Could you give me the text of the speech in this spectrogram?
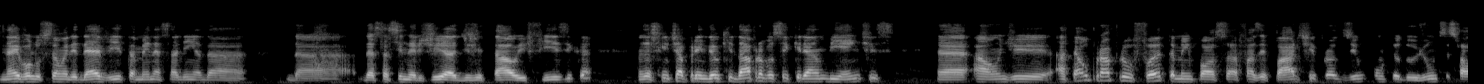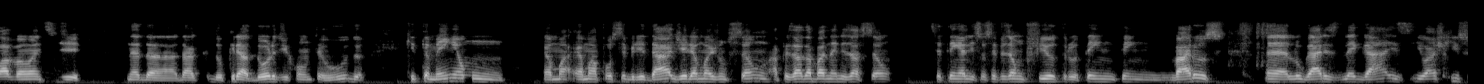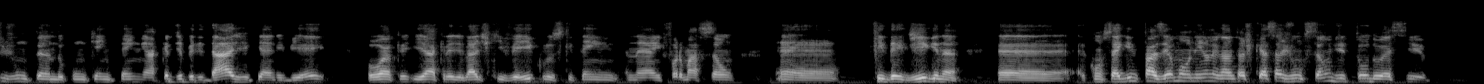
na evolução, ele deve ir também nessa linha da, da, dessa sinergia digital e física, mas acho que a gente aprendeu que dá para você criar ambientes é, onde até o próprio fã também possa fazer parte e produzir um conteúdo junto. Vocês falavam antes de, né, da, da, do criador de conteúdo, que também é um, é uma, é uma possibilidade, ele é uma junção, apesar da banalização, você tem ali, se você fizer um filtro, tem, tem vários é, lugares legais, e eu acho que isso juntando com quem tem a credibilidade que é a NBA, ou a, e a credibilidade que veículos que têm né, a informação é, fidedigna, é, conseguem fazer uma união legal. Então, acho que essa junção de todo esse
